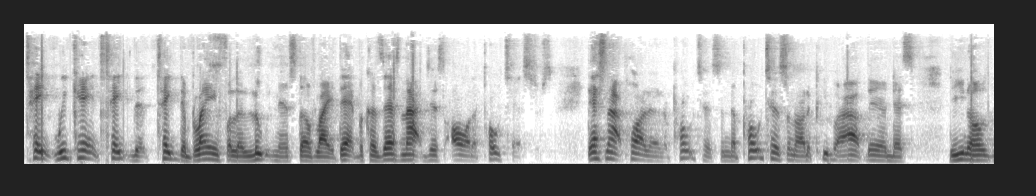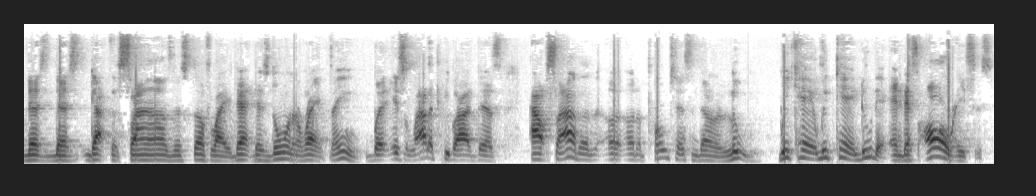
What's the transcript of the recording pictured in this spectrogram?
take we can't take the take the blame for the looting and stuff like that because that's not just all the protesters. That's not part of the protesting. The protesting are the people out there that's you know that's that's got the signs and stuff like that that's doing the right thing. But it's a lot of people out there outside of, of, of the protesting that are looting. We can't we can't do that, and that's all races.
